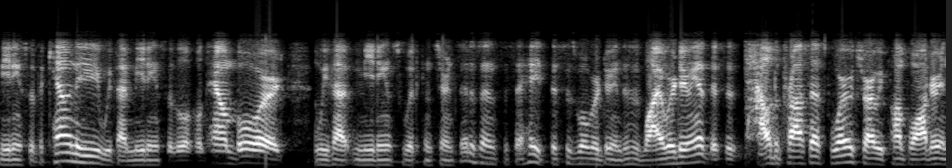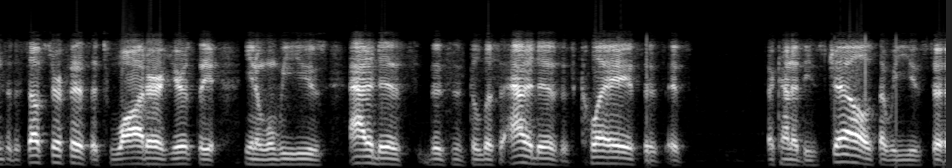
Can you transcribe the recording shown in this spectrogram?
meetings with the county, we've had meetings with the local town board, we've had meetings with concerned citizens to say, hey, this is what we're doing, this is why we're doing it, this is how the process works, right? We pump water into the subsurface, it's water, here's the, you know, when we use additives, this is the list of additives, it's clay, it's, it's kind of these gels that we use to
